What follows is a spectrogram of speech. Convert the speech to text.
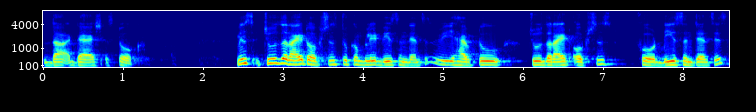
the dash stalk means choose the right options to complete these sentences we have to choose the right options for these sentences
